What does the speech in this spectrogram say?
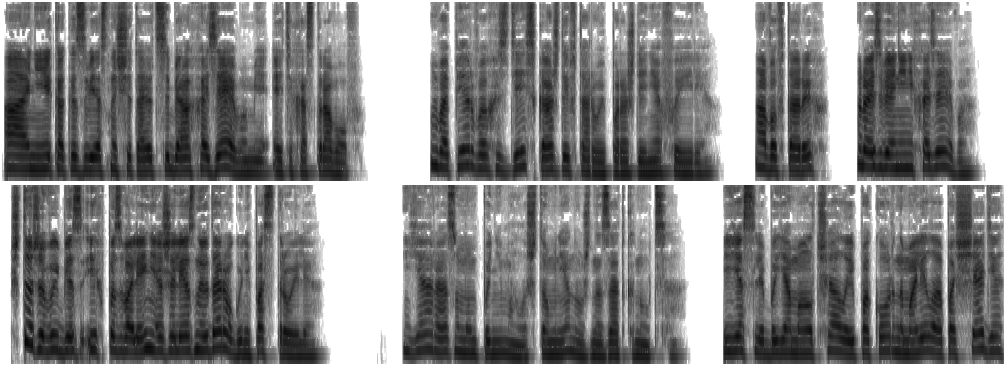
а они, как известно, считают себя хозяевами этих островов?» «Во-первых, здесь каждый второй порождение Фейри. А во-вторых, разве они не хозяева? Что же вы без их позволения железную дорогу не построили? Я разумом понимала, что мне нужно заткнуться. И если бы я молчала и покорно молила о пощаде,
